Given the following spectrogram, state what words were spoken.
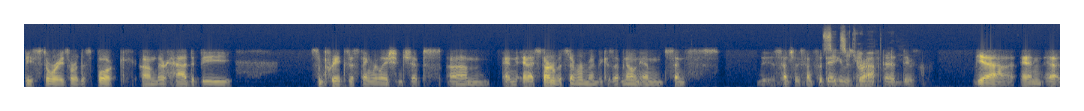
these stories or this book, um, there had to be some pre-existing relationships, um, and and I started with Zimmerman because I've known him since essentially since the day since he was drafted. He was, yeah, and uh,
